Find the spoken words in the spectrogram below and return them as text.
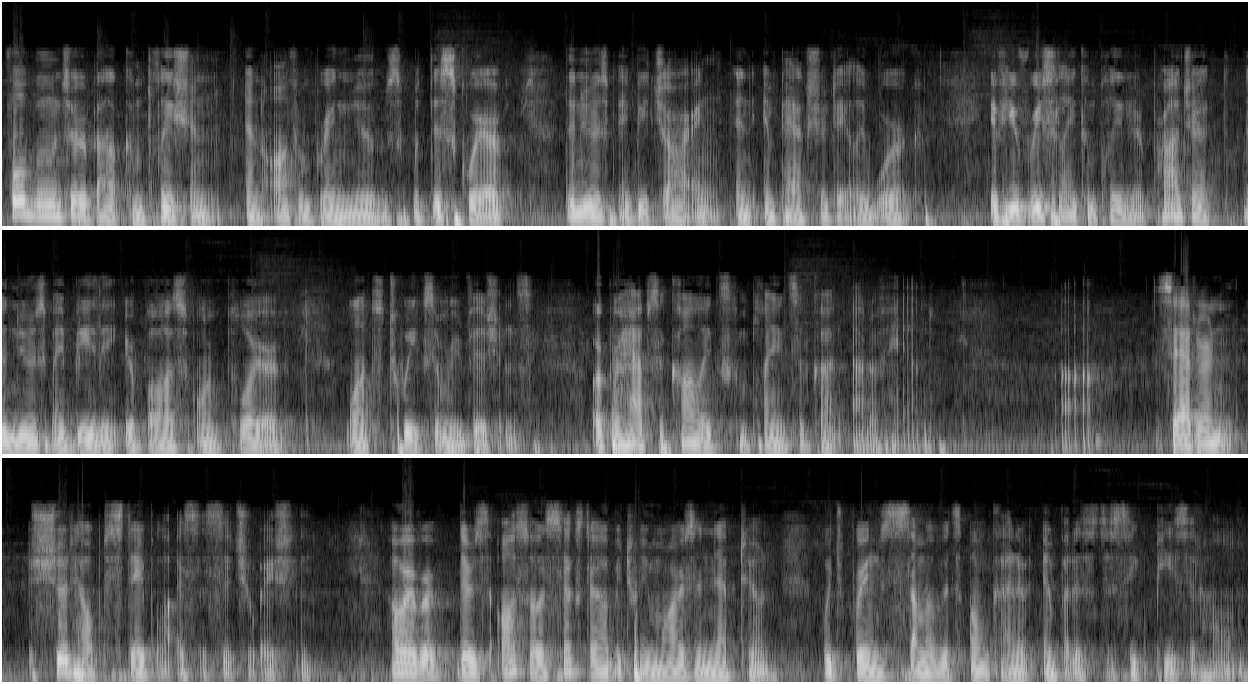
Full moons are about completion and often bring news. With this square, the news may be jarring and impacts your daily work. If you've recently completed a project, the news may be that your boss or employer wants tweaks and revisions, or perhaps a colleague's complaints have gotten out of hand. Uh, Saturn should help to stabilize the situation. However, there's also a sextile between Mars and Neptune, which brings some of its own kind of impetus to seek peace at home.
